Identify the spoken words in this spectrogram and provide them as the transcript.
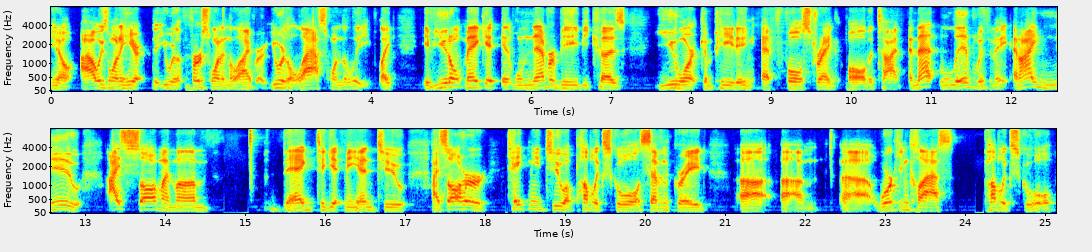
You know, I always want to hear that you were the first one in the library. You were the last one to leave. Like, if you don't make it, it will never be because you weren't competing at full strength all the time. And that lived with me. And I knew, I saw my mom beg to get me into, I saw her take me to a public school, a seventh grade uh, um, uh, working class public school,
